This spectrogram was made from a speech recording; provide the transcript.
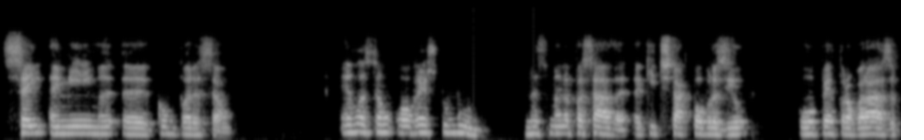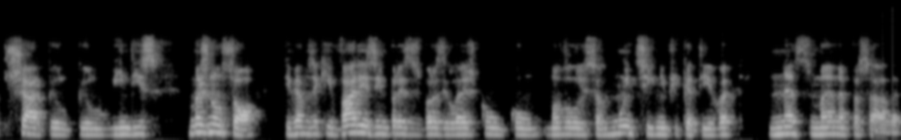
sem a mínima uh, comparação. Em relação ao resto do mundo, na semana passada, aqui destaque para o Brasil, com a Petrobras a puxar pelo, pelo índice, mas não só. Tivemos aqui várias empresas brasileiras com, com uma valorização muito significativa na semana passada.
